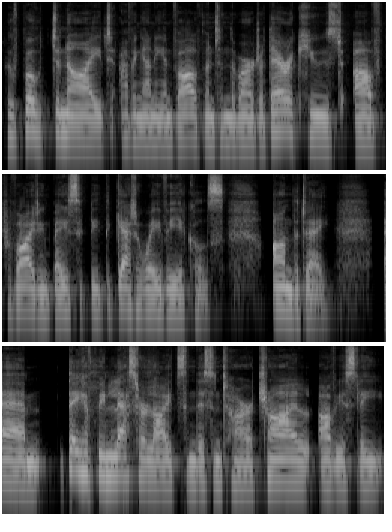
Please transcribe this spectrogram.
who've both denied having any involvement in the murder. They're accused of providing basically the getaway vehicles on the day. Um, they have been lesser lights in this entire trial. Obviously,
